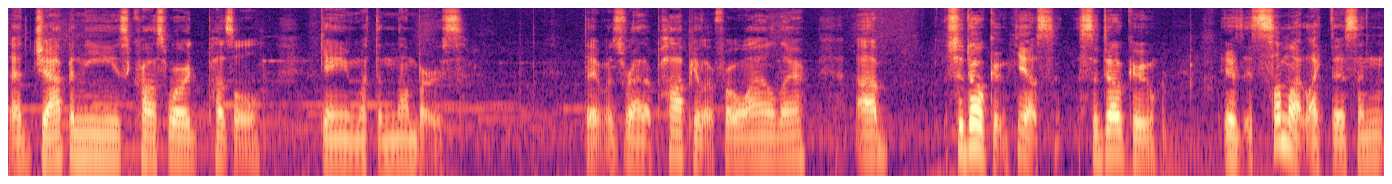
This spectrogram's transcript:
that Japanese crossword puzzle game with the numbers that was rather popular for a while there. Uh, Sudoku, yes, Sudoku is it's somewhat like this, and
